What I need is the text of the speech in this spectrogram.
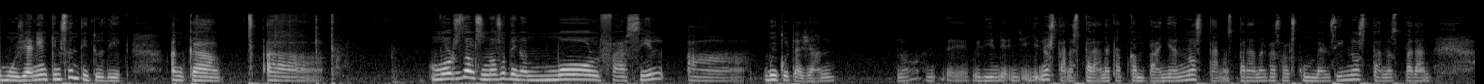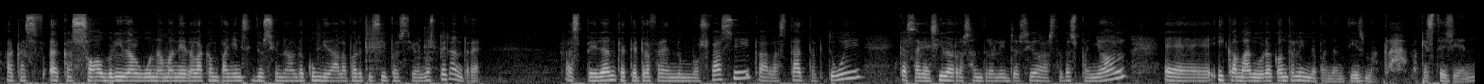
homogeni. En quin sentit ho dic? En què eh, molts dels nos ho tenen molt fàcil eh, boicotejant, no? Eh, vull dir, no estan esperant a cap campanya, no estan esperant a que se'ls convenci, no estan esperant a que, a que s'obri d'alguna manera la campanya institucional de convidar a la participació, no esperen res. Esperen que aquest referèndum no es faci, que l'Estat actui, que segueixi la recentralització de l'Estat espanyol eh, i que madura contra l'independentisme. Clar, amb aquesta gent,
